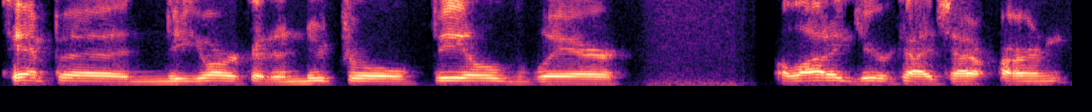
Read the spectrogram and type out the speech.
Tampa and New York at a neutral field where a lot of your guys aren't,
